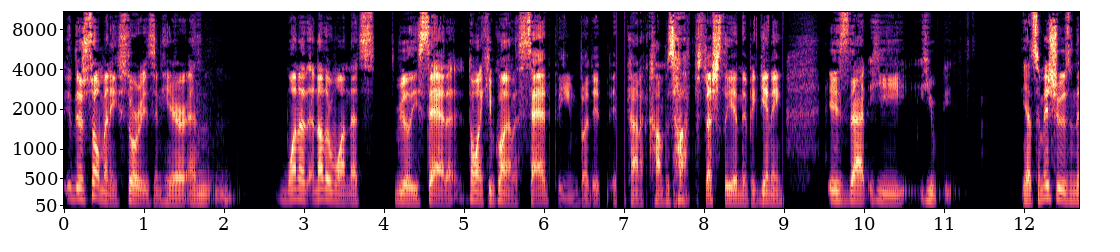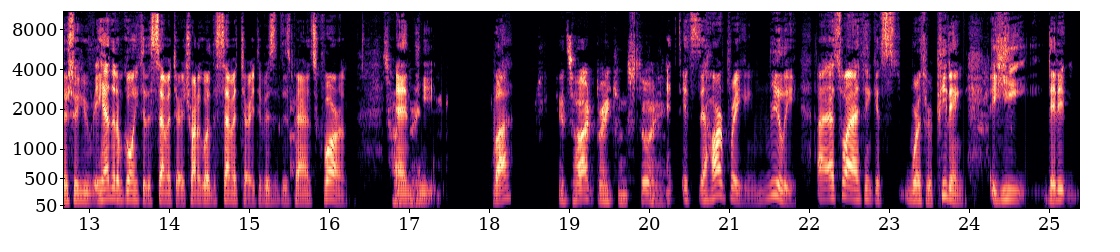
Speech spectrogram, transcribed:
there's so many stories in here and one of another one that's really sad. I don't want to keep going on a sad theme, but it, it kind of comes up, especially in the beginning, is that he he he had some issues and there so he, he ended up going to the cemetery, trying to go to the cemetery to visit his parents' kvarim. And he what? It's a heartbreaking story. It, it's heartbreaking, really. Uh, that's why I think it's worth repeating. He they didn't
